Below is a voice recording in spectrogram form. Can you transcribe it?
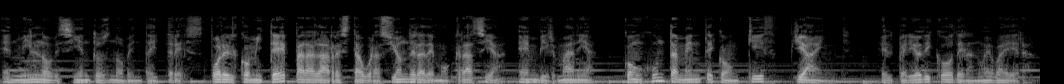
en 1993 por el Comité para la Restauración de la Democracia en Birmania, conjuntamente con Keith Giant, el periódico de la nueva era.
